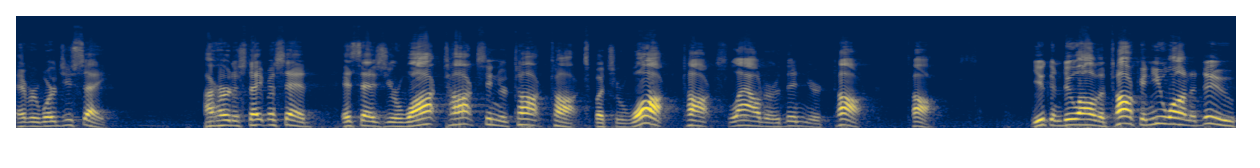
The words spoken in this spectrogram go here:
Every word you say. I heard a statement said, it says, Your walk talks and your talk talks, but your walk talks louder than your talk talks. You can do all the talking you want to do,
